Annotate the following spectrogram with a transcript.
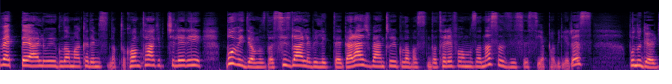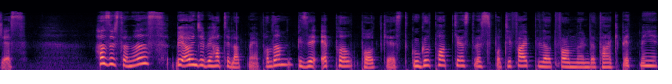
Evet değerli uygulama akademisi.com takipçileri bu videomuzda sizlerle birlikte GarageBand uygulamasında telefonumuza nasıl zil sesi yapabiliriz bunu göreceğiz. Hazırsanız bir önce bir hatırlatma yapalım. Bizi Apple Podcast, Google Podcast ve Spotify platformlarında takip etmeyi,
